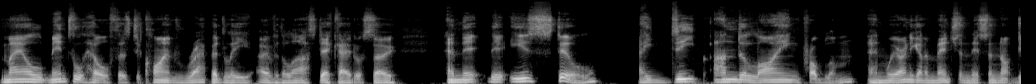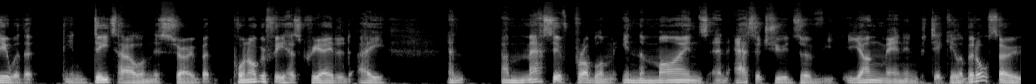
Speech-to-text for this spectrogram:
Male mental health has declined rapidly over the last decade or so. And there, there is still a deep underlying problem, and we're only going to mention this and not deal with it in detail on this show, but pornography has created a an a massive problem in the minds and attitudes of young men in particular, but also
